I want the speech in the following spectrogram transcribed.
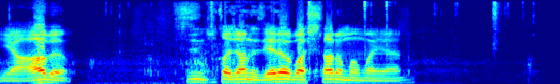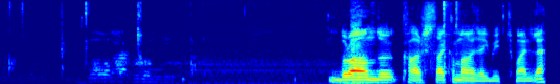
Ya abi. Sizin tutacağınız yere başlarım ama ya. Bu roundu karşı takım alacak büyük ihtimalle.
